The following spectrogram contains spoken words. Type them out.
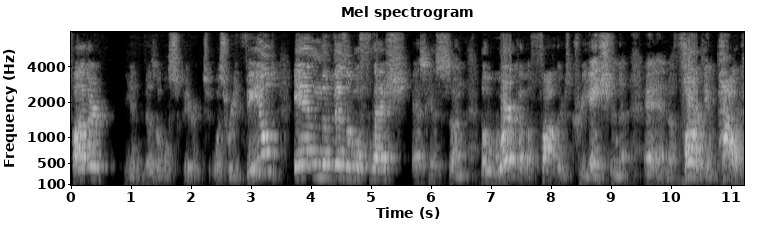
Father, the invisible spirit, was revealed in the visible flesh as his son. The work of the Father's creation and authority and power.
